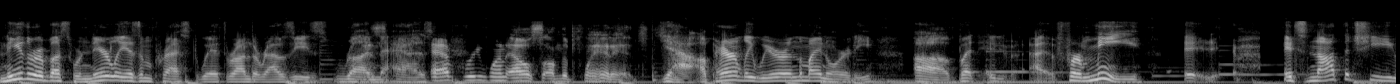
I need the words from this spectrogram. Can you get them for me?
Neither of us were nearly as impressed with Ronda Rousey's run as Everyone else on the planet. yeah. Apparently, we are in the minority. Uh, but it, uh, for me, it, it's not that she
